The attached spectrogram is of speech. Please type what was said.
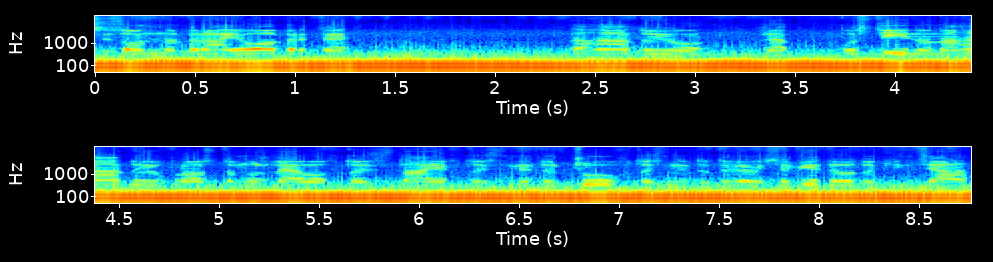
сезон набирає оберти. Нагадую, вже постійно нагадую, просто можливо хтось знає, хтось не дочув, хтось не додивився відео до кінця.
